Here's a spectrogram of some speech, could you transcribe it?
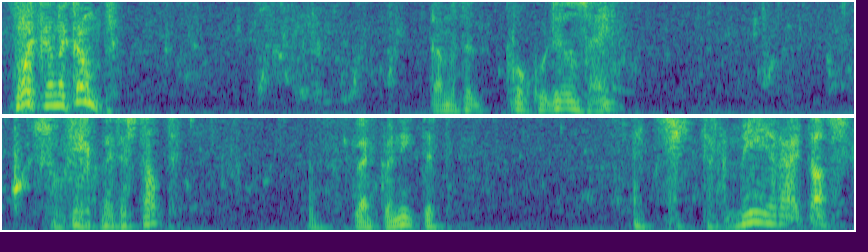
Vlak aan de kant. Kan het een krokodil zijn? Zo dicht bij de stad? Lijkt me niet. Het, het ziet er meer uit als...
